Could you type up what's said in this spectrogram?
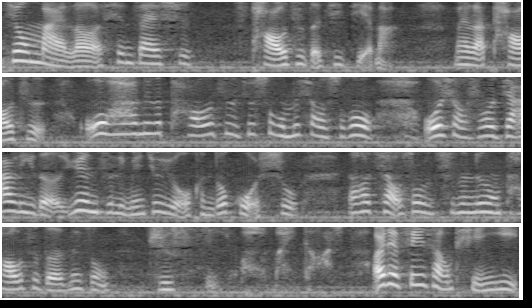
就买了。现在是桃子的季节嘛，买了桃子。哇，那个桃子就是我们小时候，我小时候家里的院子里面就有很多果树，然后小时候吃的那种桃子的那种 juicy，Oh my god！而且非常便宜，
